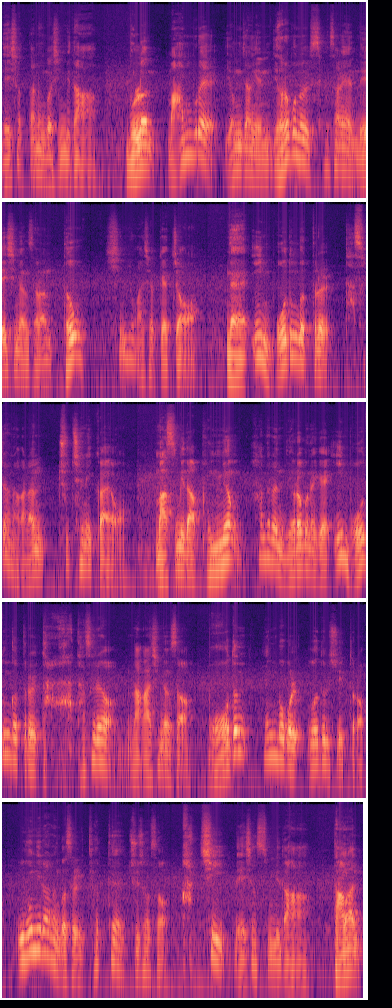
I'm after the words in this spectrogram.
내셨다는 것입니다. 물론 만물의 영장인 여러분을 세상에 내시면서는 더욱 신중하셨겠죠. 네, 이 모든 것들을 다스려 나가는 주체니까요. 맞습니다. 분명 하늘은 여러분에게 이 모든 것들을 다 다스려 나가시면서 모든 행복을 얻을 수 있도록 운이라는 것을 곁에 주셔서 같이 내셨습니다. 다만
